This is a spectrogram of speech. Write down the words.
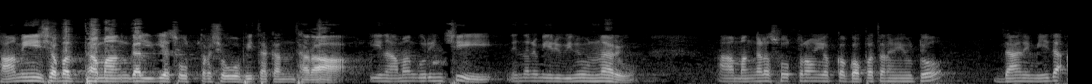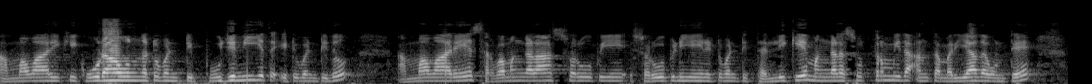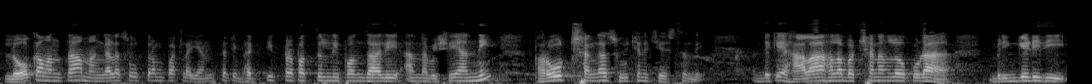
కామేశబద్ధ మాంగల్య సూత్ర శోభిత కంధరా ఈ నామం గురించి నిన్నను మీరు విని ఉన్నారు. ఆ మంగళసూత్రం యొక్క గొప్పతనం ఏమిటో దాని మీద అమ్మవారికి కూడా ఉన్నటువంటి పూజనీయత ఎటువంటిదో అమ్మవారే సర్వమంగళా స్వరూపి స్వరూపిణి అయినటువంటి తల్లికే మంగళసూత్రం మీద అంత మర్యాద ఉంటే లోకమంతా మంగళసూత్రం పట్ల ఎంతటి భక్తి ప్రపత్తుల్ని పొందాలి అన్న విషయాన్ని పరోక్షంగా సూచన చేస్తుంది. అందుకే హాలాహల భక్షణంలో కూడా మృంగిడిది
